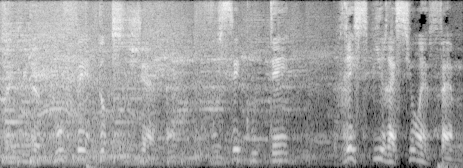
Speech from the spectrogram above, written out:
avec une bouffée d'oxygène. Vous écoutez Respiration FM.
